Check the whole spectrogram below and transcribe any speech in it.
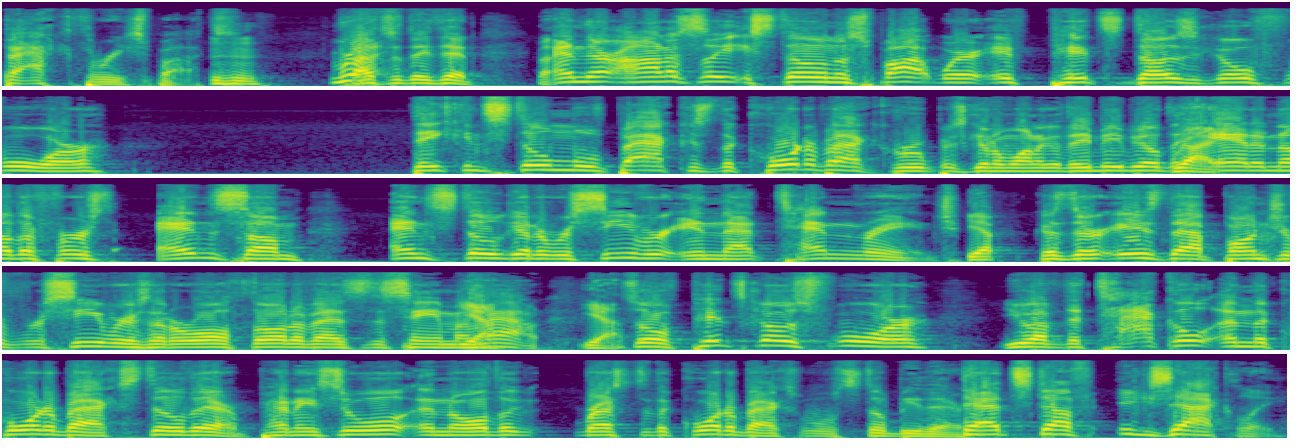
back three spots. Mm-hmm. That's what they did. And they're honestly still in a spot where if Pitts does go four, they can still move back because the quarterback group is going to want to go. They may be able to Right. add another first and some and still get a receiver in that 10 range. Yep. Because there is that bunch of receivers that are all thought of as the same Yeah. amount. Yeah. So if Pitts goes four, you have the tackle and the quarterback still there. Penei Sewell and all the rest of the quarterbacks will still be there. That stuff, exactly.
